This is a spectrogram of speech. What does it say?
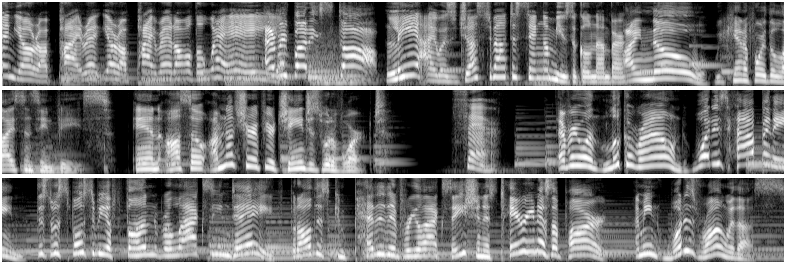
When you're a pirate, you're a pirate all the way. Everybody stop! Lee, I was just about to sing a musical number. I know! We can't afford the licensing fees. And also, I'm not sure if your changes would have worked. Fair. Everyone, look around. What is happening? This was supposed to be a fun, relaxing day, but all this competitive relaxation is tearing us apart. I mean, what is wrong with us?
